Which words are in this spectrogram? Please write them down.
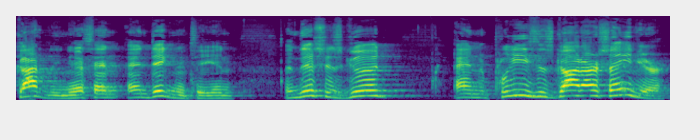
godliness and, and dignity. And, and this is good and pleases God our Savior,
